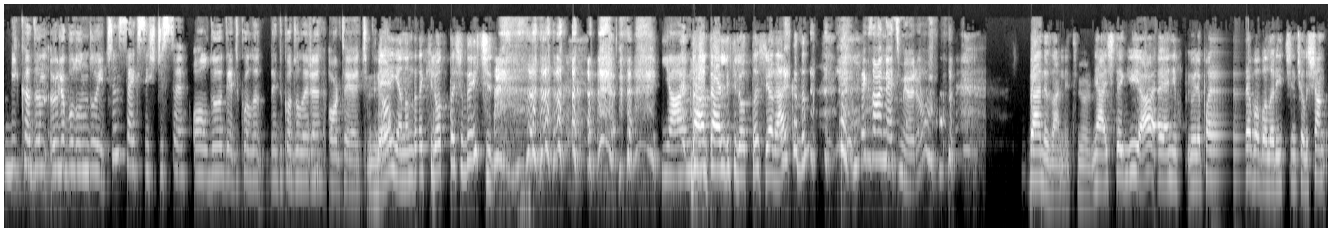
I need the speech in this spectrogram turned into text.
bir kadın ölü bulunduğu için seks işçisi olduğu dedikodu, dedikoduları ortaya çıkıyor. Ve yanında kilot taşıdığı için. yani dantelli kilot taşıyan her kadın. Pek zannetmiyorum. Ben de zannetmiyorum. Ya işte güya yani böyle para babaları için çalışan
